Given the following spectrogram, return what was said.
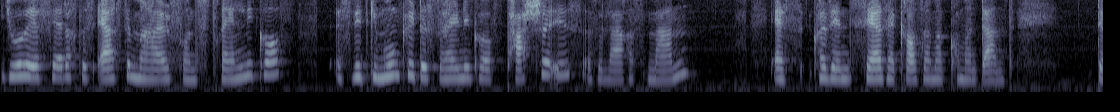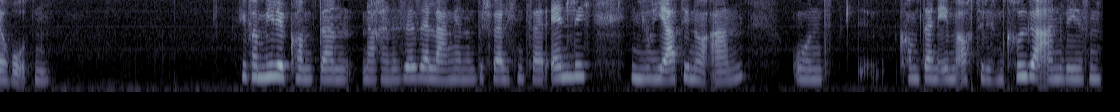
Juri erfährt auch das erste Mal von Strelnikow, es wird gemunkelt, dass Strelnikow Pascha ist, also Laras Mann. Er ist quasi ein sehr, sehr grausamer Kommandant der Roten. Die Familie kommt dann nach einer sehr, sehr langen und beschwerlichen Zeit endlich in Juriatino an und kommt dann eben auch zu diesem Krügeranwesen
